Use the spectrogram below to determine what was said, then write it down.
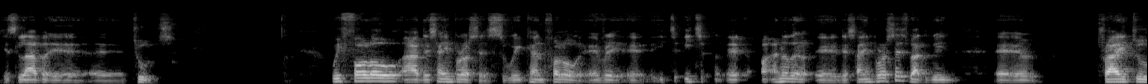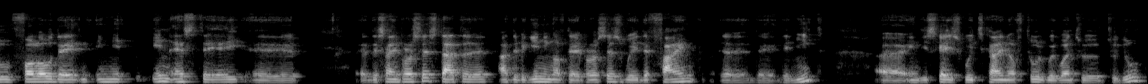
his lab uh, uh, tools. We follow a design process. We can follow every each, each another design process, but we try to follow the in, in STA uh, design process that uh, at the beginning of the process we define uh, the, the need. in this case, which kind of tool we want to, to do.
